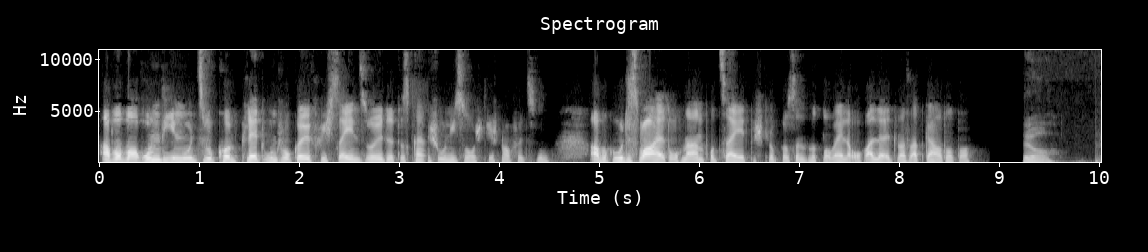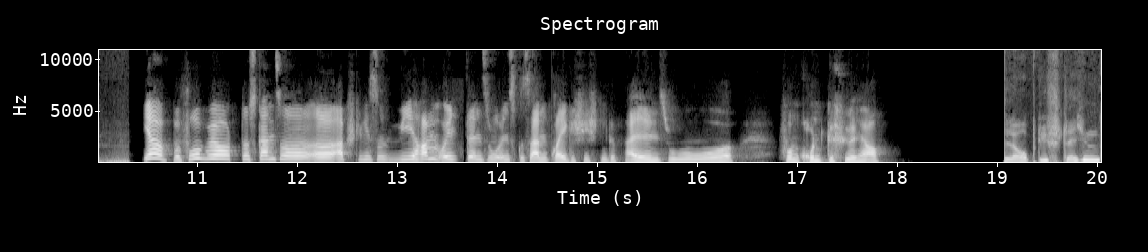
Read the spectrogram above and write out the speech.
Aber warum die nun so komplett unverkäuflich sein sollte, das kann ich auch nicht so richtig nachvollziehen. Aber gut, es war halt auch eine andere Zeit. Ich glaube, wir sind mittlerweile auch alle etwas abgehärteter. Ja. Ja, bevor wir das Ganze äh, abschließen, wie haben euch denn so insgesamt drei Geschichten gefallen, so vom Grundgefühl her? Ich glaube, die stechen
